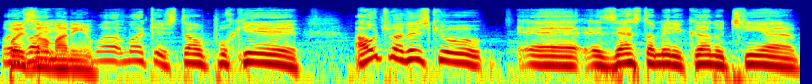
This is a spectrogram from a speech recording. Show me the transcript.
Pois Oi, não, vai- Marinho. Uma, uma questão, porque a última vez que o é, exército americano tinha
